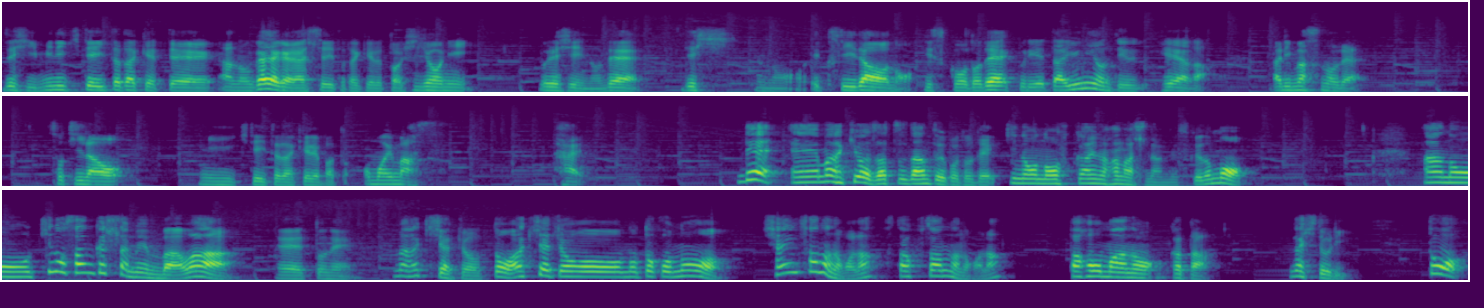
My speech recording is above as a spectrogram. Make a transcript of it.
ぜひ見に来ていただけて、あの、ガヤガヤしていただけると非常に嬉しいので、ぜひ、あの、XEDAO の Discord でクリエイターユニオンという部屋がありますので、そちらを見に来ていただければと思います。はい。で、えー、まあ今日は雑談ということで、昨日のオフ会の話なんですけども、あのー、昨日参加したメンバーは、えー、っとね、まあ、秋社長と、秋社長のとこの社員さんなのかな？スタッフさんなのかな？パフォーマーの方が一人。と、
